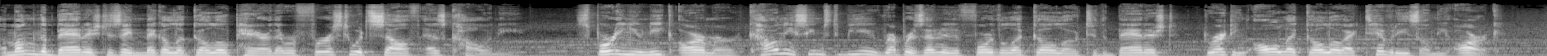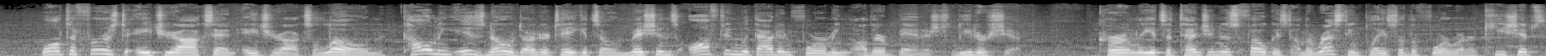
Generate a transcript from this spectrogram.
Among the Banished is a Mgalekgolo pair that refers to itself as Colony. Sporting unique armor, Colony seems to be a representative for the Lekgolo to the Banished, directing all Lekgolo activities on the Ark. While it defers to Atriox and Atriox alone, Colony is known to undertake its own missions, often without informing other Banished leadership. Currently, its attention is focused on the resting place of the Forerunner keyships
